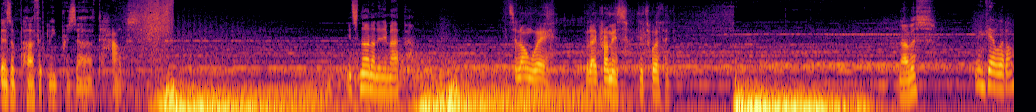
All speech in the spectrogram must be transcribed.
there's a perfectly preserved house. It's not on any map. It's a long way, but I promise it's worth it. Nervous? Maybe a little.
